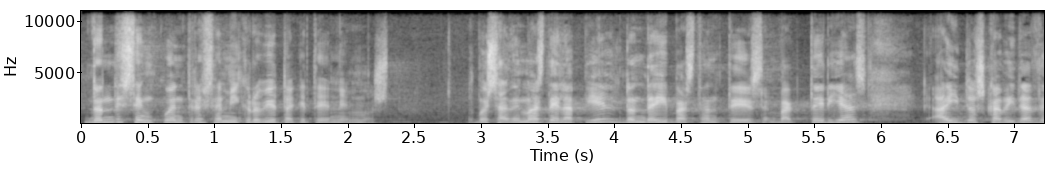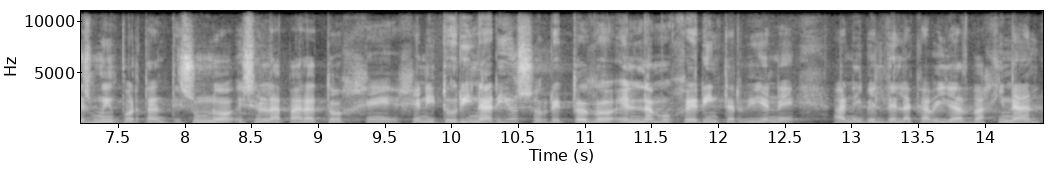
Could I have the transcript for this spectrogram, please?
¿Dónde se encuentra esa microbiota que tenemos? Pues además de la piel, donde hay bastantes bacterias, hay dos cavidades muy importantes. Uno es el aparato geniturinario, sobre todo en la mujer interviene a nivel de la cavidad vaginal,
